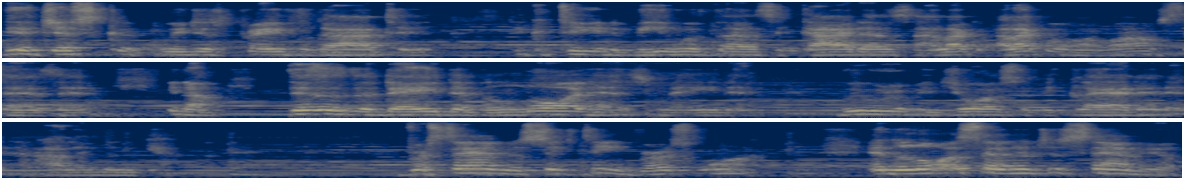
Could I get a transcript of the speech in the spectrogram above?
just we just pray for God to to continue to be with us and guide us. I like I like what my mom says that you know this is the day that the Lord has made, and we will rejoice and be glad in it. Hallelujah. Verse Samuel 16, verse 1. And the Lord said unto Samuel,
